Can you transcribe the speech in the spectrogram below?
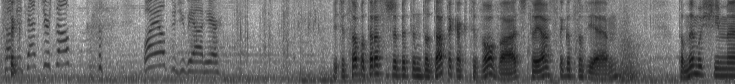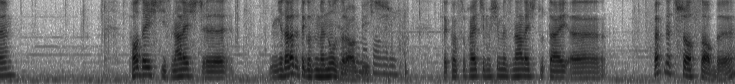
Z Come tak- to test yourself? Why else would you be out here? Wiecie co, bo teraz żeby ten dodatek aktywować, to ja z tego co wiem, to my musimy podejść i znaleźć... e, nie da rady tego z menu zrobić. Tylko słuchajcie, musimy znaleźć tutaj e, pewne trzy osoby,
